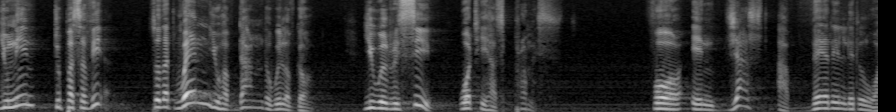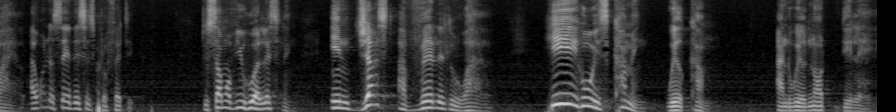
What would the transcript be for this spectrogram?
You need to persevere so that when you have done the will of God, you will receive what He has promised. For in just very little while, I want to say this is prophetic to some of you who are listening. In just a very little while, He who is coming will come and will not delay.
